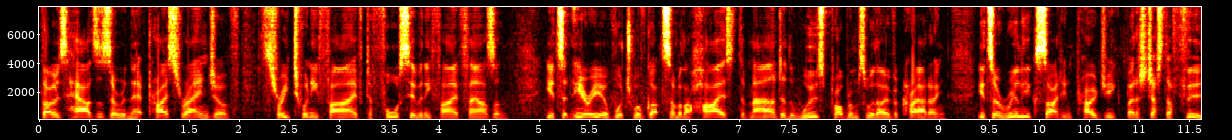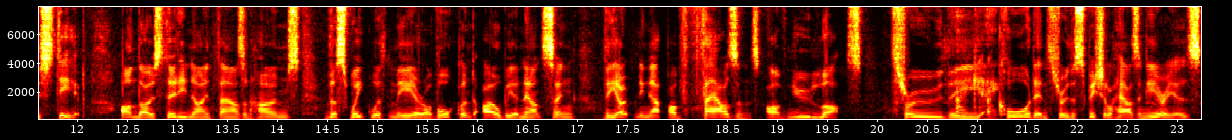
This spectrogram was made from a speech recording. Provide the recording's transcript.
Those houses are in that price range of 325 to 475,000. It's an area of which we've got some of the highest demand and the worst problems with overcrowding. It's a really exciting project, but it's just a first step on those 39,000 homes. This week with Mayor of Auckland, I'll be announcing the opening up of thousands of new lots through the okay. Accord and through the special housing areas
